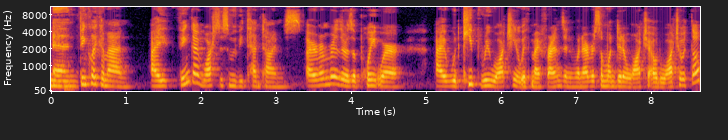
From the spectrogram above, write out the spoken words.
And Think Like a Man. I think I've watched this movie ten times. I remember there was a point where I would keep rewatching it with my friends, and whenever someone didn't watch it, I would watch it with them,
